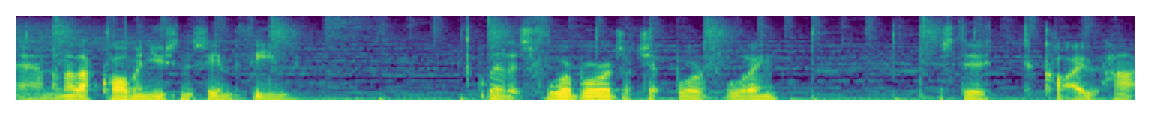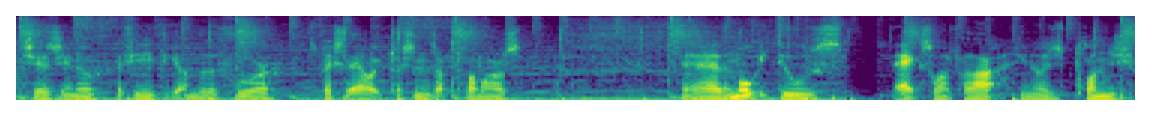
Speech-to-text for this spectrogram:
Um, another common use in the same theme, whether it's floorboards or chipboard flooring, is to, to cut out hatches, you know, if you need to get under the floor, especially electricians or plumbers. Uh, the multi-tool's excellent for that, you know, just plunge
